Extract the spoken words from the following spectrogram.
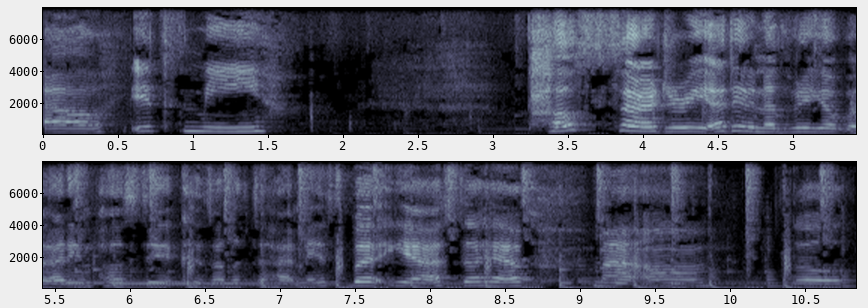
Wow, it's me. Post surgery. I did another video, but I didn't post it because I looked a hot mess. But yeah, I still have my um little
